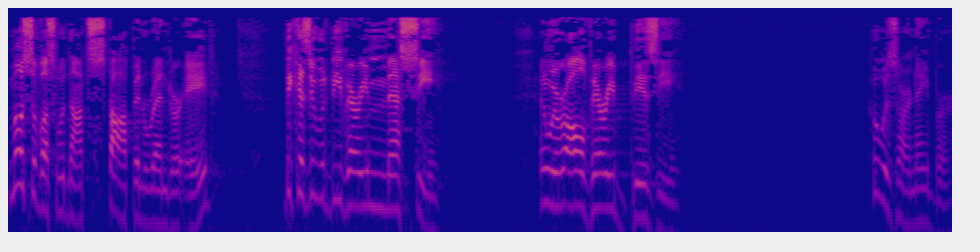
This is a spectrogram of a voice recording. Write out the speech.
most of us would not stop and render aid because it would be very messy and we were all very busy. Who is our neighbor?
